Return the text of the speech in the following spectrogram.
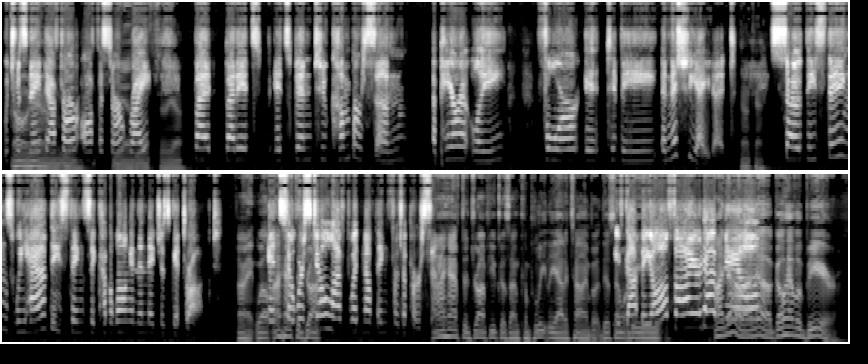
which was Oh, named yeah, after yeah. our officer, Yeah, right? officer, but but it's it's been too cumbersome apparently for it to be initiated Okay. so these things we have these things that come along and then they just get dropped All right. Well, I and have so to we're drop, still left with nothing for the person I have to drop you because I'm completely out of time. But this you've got me all fired up I know, now I know. Go have a beer.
